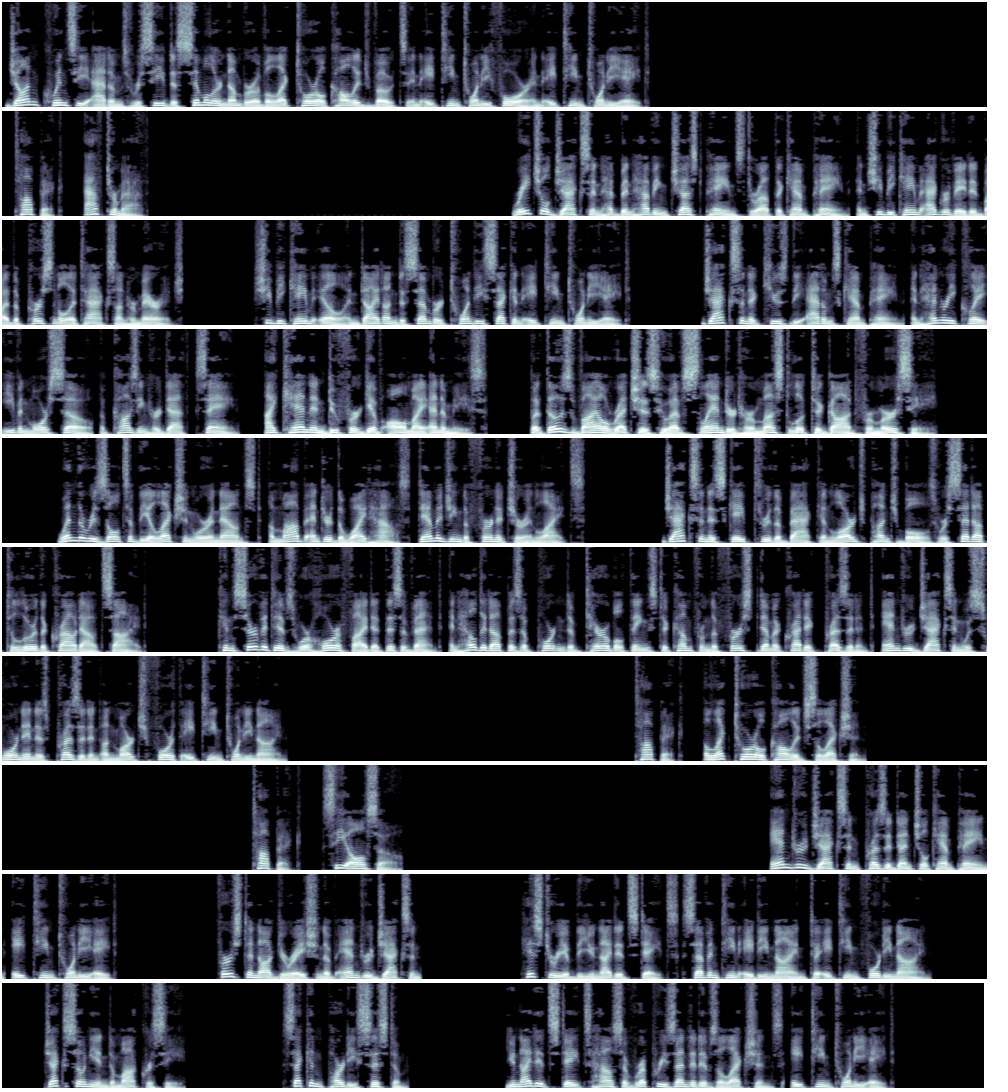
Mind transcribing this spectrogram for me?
John Quincy Adams received a similar number of electoral college votes in 1824 and 1828. Topic: Aftermath. Rachel Jackson had been having chest pains throughout the campaign, and she became aggravated by the personal attacks on her marriage. She became ill and died on December 22, 1828. Jackson accused the Adams campaign, and Henry Clay even more so, of causing her death, saying, "'I can and do forgive all my enemies. But those vile wretches who have slandered her must look to God for mercy.' When the results of the election were announced, a mob entered the White House, damaging the furniture and lights. Jackson escaped through the back and large punch bowls were set up to lure the crowd outside. Conservatives were horrified at this event, and held it up as a portent of terrible things to come from the first Democratic president. Andrew Jackson was sworn in as president on March 4, 1829. Electoral college selection See also Andrew Jackson Presidential Campaign, 1828 First inauguration of Andrew Jackson. History of the United States 1789 to 1849 Jacksonian democracy. Second party system. United States House of Representatives elections 1828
